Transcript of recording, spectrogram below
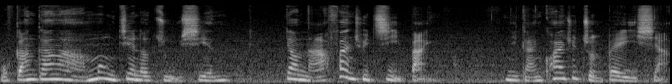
我刚刚啊梦见了祖先，要拿饭去祭拜，你赶快去准备一下。”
